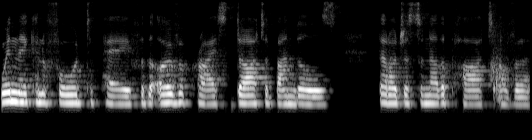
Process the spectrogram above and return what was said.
when they can afford to pay for the overpriced data bundles that are just another part of a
